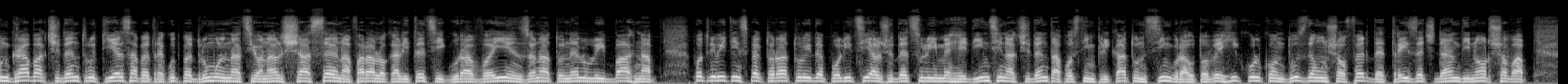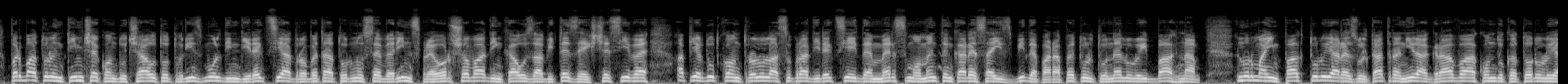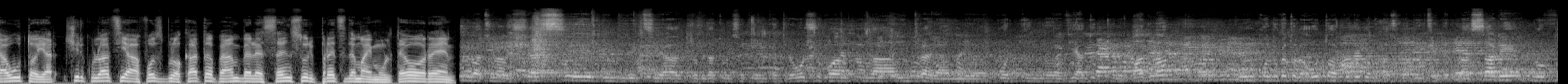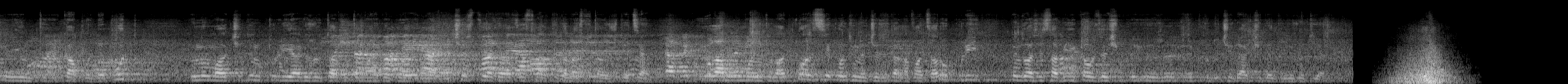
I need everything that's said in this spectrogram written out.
Un grav accident rutier s-a petrecut pe drumul național 6 în afara localității Guravăi, în zona tunelului Bahna. Potrivit inspectoratului de poliție al județului Mehedinți, în accident a fost implicat un singur autovehicul condus de un șofer de 30 de ani din Orșova. Bărbatul, în timp ce conducea autoturismul din direcția Drobeta Turnu Severin spre Orșova, din cauza vitezei excesive, a pierdut controlul asupra direcției de mers, moment în care s-a izbit de parapetul tunelului Bahna. În urma impactului a rezultat rănirea gravă a conducătorului auto, iar circulația a fost blocată pe ambele sensuri preț de mai multe ore. Național 6 din direcția Drobedatului Săptămâni către Orșova la intrarea în, pod, în viaductul Bagna. Un conducător auto a pierdut controlul asupra direcției de plasare, lovind capul de pod. În urma accidentului a rezultat o mai populară acestuia, care a fost transportat la spitalul județean. La momentul actual se continuă cercetarea la fața locului pentru a se stabili cauzele și reproducerea accidentului rutier.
